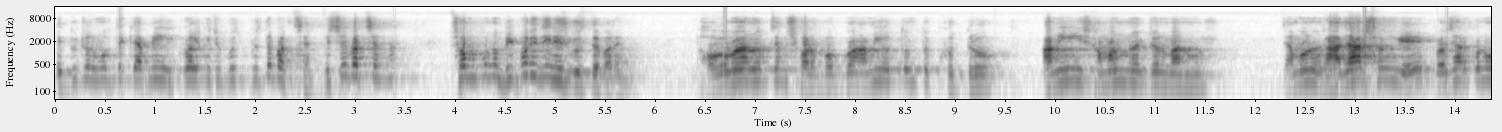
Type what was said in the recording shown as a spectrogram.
এই দুটোর মধ্যে কি আপনি ইকুয়াল কিছু বুঝতে পারছেন? নিশ্চয়ই পারছেন না। সম্পূর্ণ বিপরীত জিনিস বুঝতে পারেন। ভগবান হচ্ছেন সর্বজ্ঞ, আমি অত্যন্ত ক্ষুদ্র, আমি সামান্য একজন মানুষ। যেমন রাজার সঙ্গে প্রজার কোনো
